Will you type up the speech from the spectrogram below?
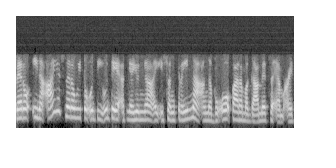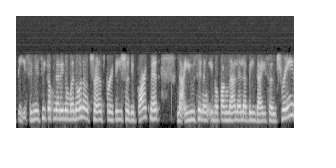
Pero inaayos na raw ito unti-unti at ngayon nga ay isang train na ang nabuo para magamit sa MRT. Sinisikap na rin umano ng Transportation Department na ayusin ang iba pang nalalabing Dyson train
